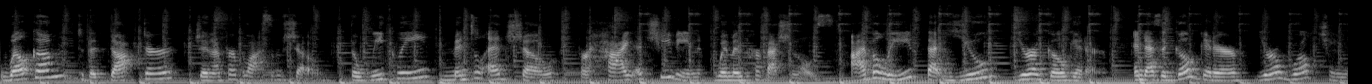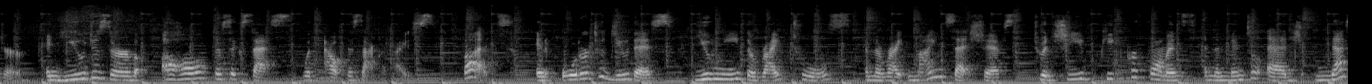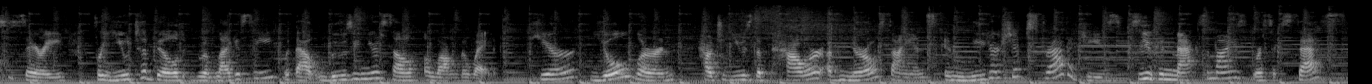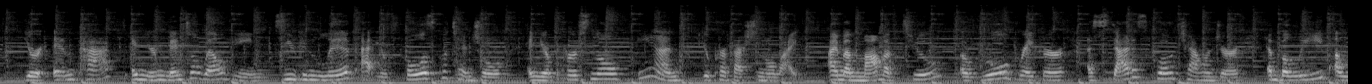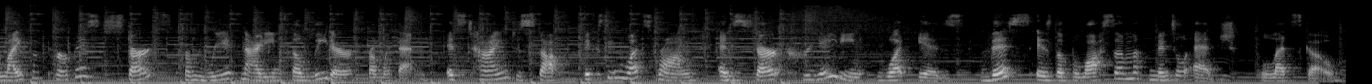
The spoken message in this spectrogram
Welcome to the Dr. Jennifer Blossom Show, the weekly mental edge show for high achieving women professionals. I believe that you, you're a go getter. And as a go getter, you're a world changer and you deserve all the success without the sacrifice. But in order to do this, you need the right tools and the right mindset shifts to achieve peak performance and the mental edge necessary for you to build your legacy without losing yourself along the way. Here, you'll learn how to use the power of neuroscience in leadership strategies so you can maximize your success your impact, and your mental well being so you can live at your fullest potential in your personal and your professional life. I'm a mom of two, a rule breaker, a status quo challenger, and believe a life of purpose starts from reigniting the leader from within. It's time to stop fixing what's wrong and start creating what is. This is the Blossom Mental Edge. Let's go.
